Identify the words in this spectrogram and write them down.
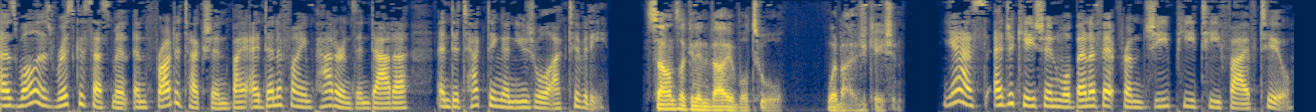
as well as risk assessment and fraud detection by identifying patterns in data and detecting unusual activity. Sounds like an invaluable tool. What about education? Yes, education will benefit from GPT-5 too.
